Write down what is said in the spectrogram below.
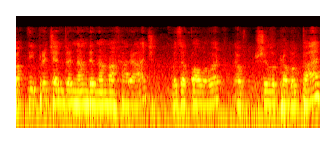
Bhakti Prajendra Prachandranandana Maharaj was a follower of Srila Prabhupada,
